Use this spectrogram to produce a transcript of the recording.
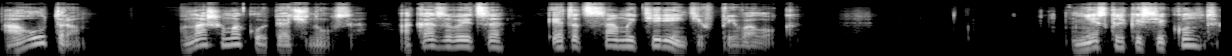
А утром в нашем окопе очнулся. Оказывается, этот самый Терентьев приволок. Несколько секунд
